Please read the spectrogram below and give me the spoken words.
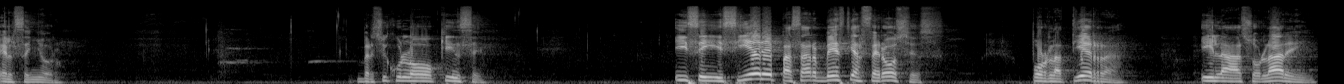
el Señor. Versículo 15. Y si hiciere pasar bestias feroces por la tierra y la asolaren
